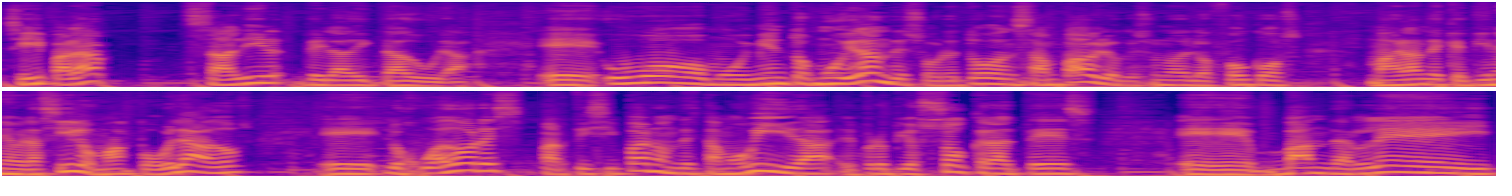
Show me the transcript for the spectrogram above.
¿sí? para salir de la dictadura. Eh, hubo movimientos muy grandes, sobre todo en San Pablo, que es uno de los focos más grandes que tiene Brasil o más poblados. Eh, los jugadores participaron de esta movida, el propio Sócrates, eh, Vanderlei,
